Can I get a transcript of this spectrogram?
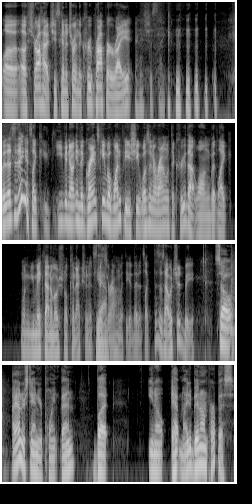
a, a straw hat. She's going to join the crew proper, right?" And it's just like, but that's the thing. It's like even though in the grand scheme of One Piece, she wasn't around with the crew that long, but like when you make that emotional connection, it sticks Yeah. around with you. That it's like this is how it should be. So I understand your point, Ben, but you know, it might have been on purpose.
